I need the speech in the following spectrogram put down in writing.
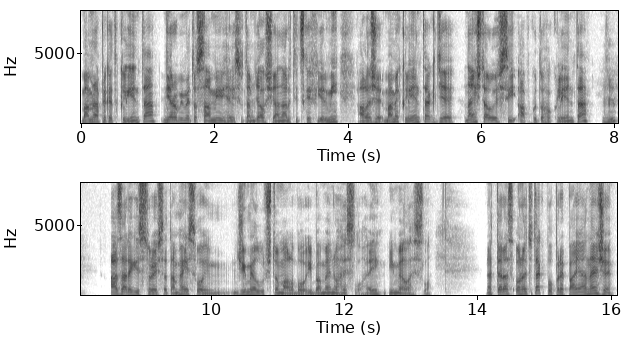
Máme napríklad klienta, nerobíme to sami, hej, sú tam Mhm. ďalšie analytické firmy, ale že máme klienta, kde nainštaluješ si apku toho klienta Mhm. A zaregistruješ sa tam, hej, svojim Gmail účtom alebo iba meno, heslo, hej, e-mail heslo. No a teraz ono je to tak poprepájané, že,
